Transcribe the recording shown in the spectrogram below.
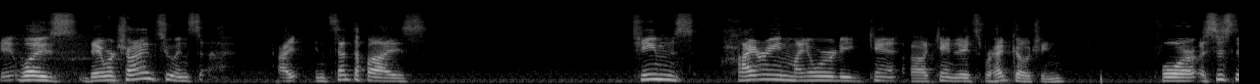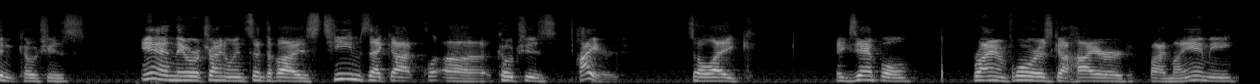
it was they were trying to ins- I incentivize teams hiring minority can, uh, candidates for head coaching for assistant coaches and they were trying to incentivize teams that got uh, coaches hired. So like example brian flores got hired by miami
